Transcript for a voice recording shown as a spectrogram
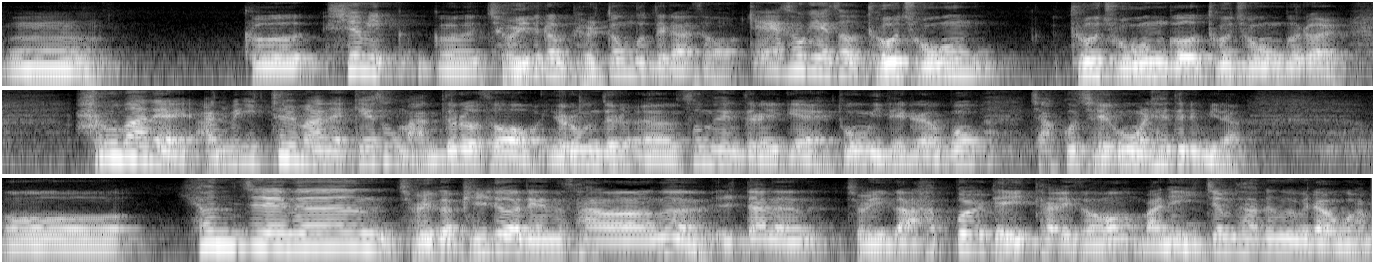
음, 그 시험이 그 저희들은 별동부들이라서 계속해서 더 좋은 더 좋은 거 더 좋은 거를 하루 만에 아니면 이틀 만에 계속 만들어서 여러분들 어, 수험생들에게 도움이 되리라고 자꾸 제공을 해드립니다. 어, 현재는 저희가 빌드가 되는 상황은 일단은 저희가 합볼 데이터에서 만약 2.4등급이라고 하면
